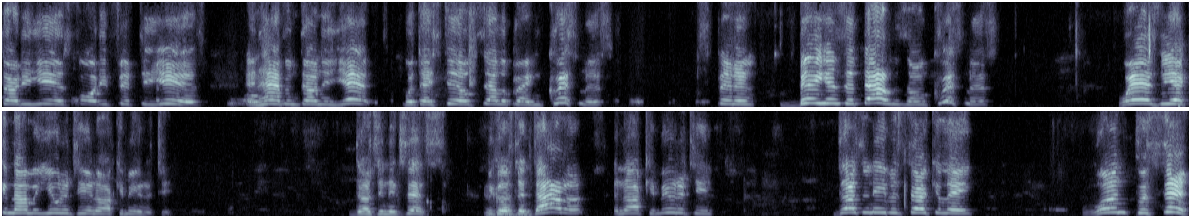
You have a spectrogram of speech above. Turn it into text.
30 years, 40, 50 years, and haven't done it yet, but they're still celebrating Christmas, spending billions of dollars on Christmas, where's the economic unity in our community? Doesn't exist. Because the dollar in our community doesn't even circulate 1%,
